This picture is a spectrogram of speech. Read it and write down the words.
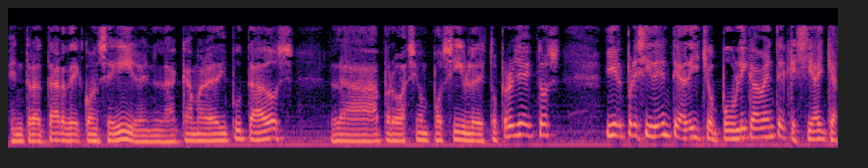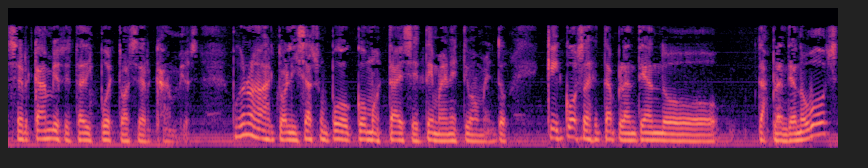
en tratar de conseguir en la Cámara de Diputados la aprobación posible de estos proyectos y el presidente ha dicho públicamente que si hay que hacer cambios está dispuesto a hacer cambios. ¿Por qué no actualizás un poco cómo está ese tema en este momento? qué cosas está planteando estás planteando vos,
